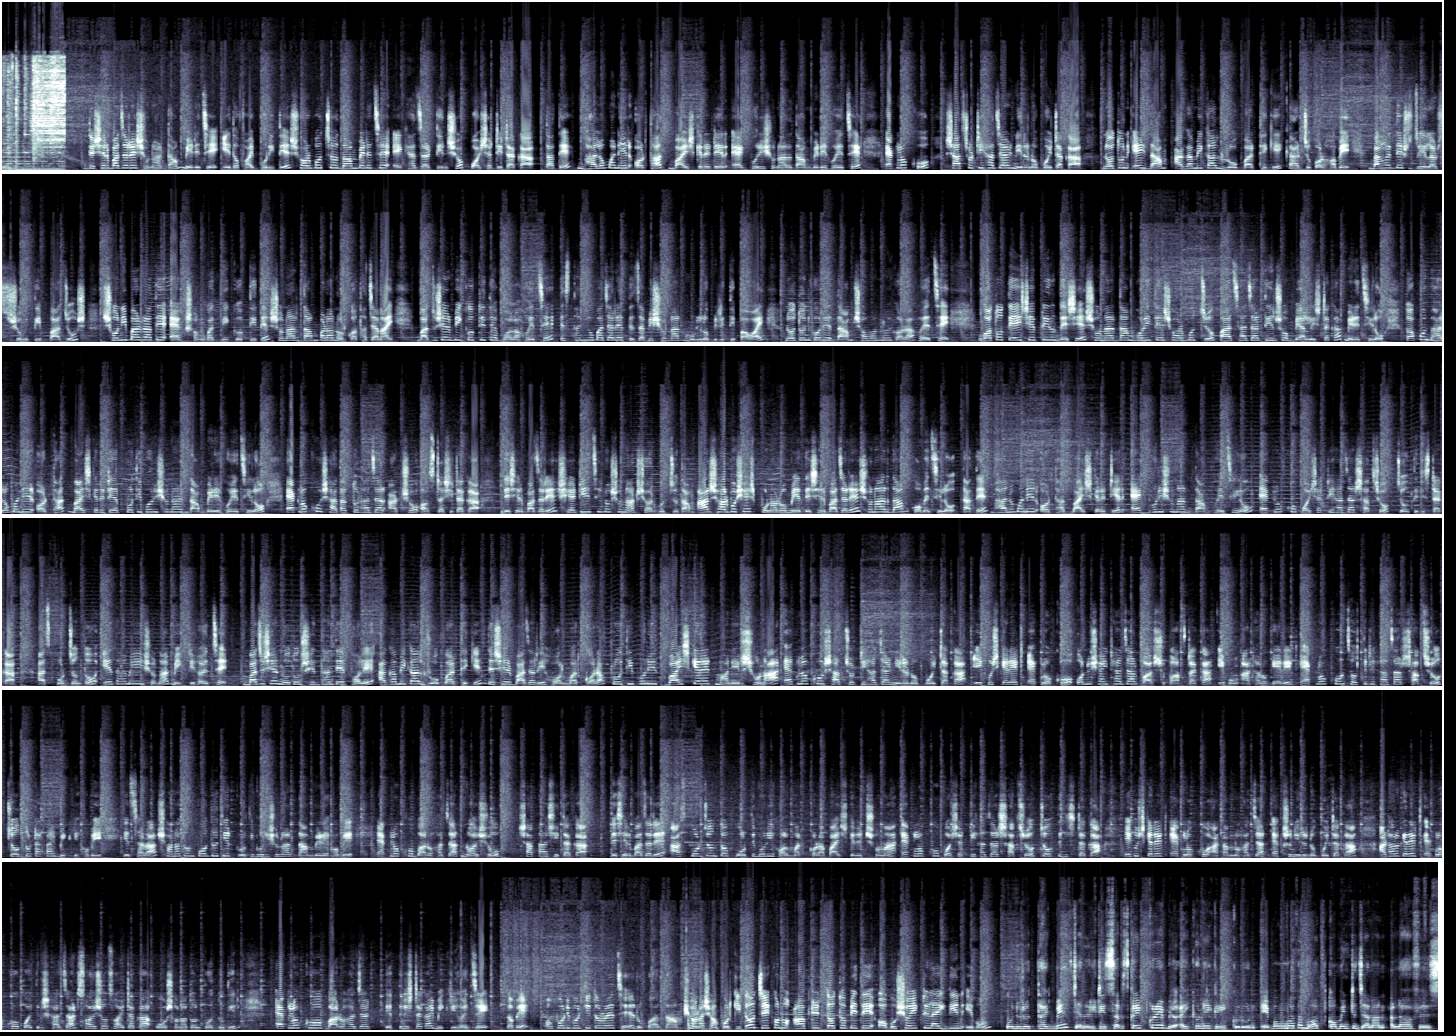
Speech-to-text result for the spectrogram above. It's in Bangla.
Thank you. দেশের বাজারে সোনার দাম বেড়েছে। এ দফায় ভরিতে সর্বোচ্চ দাম বেড়েছে এক হাজার তিনশো পঁয়ষট্টি টাকা। তাতে ভালো মানের অর্থাৎ বাইশ ক্যারেটের এক ভরি সোনার দাম বেড়ে হয়েছে এক লক্ষ সাতষট্টি হাজার নিরানব্বই টাকা। নতুন এই দাম আগামীকাল রোববার থেকে কার্যকর হবে। বাংলাদেশ জুয়েলার্স সমিতি বাজুস শনিবার রাতে এক সংবাদ বিজ্ঞপ্তিতে সোনার দাম বাড়ানোর কথা জানায়। বাজুসের বিজ্ঞপ্তিতে বলা হয়েছে, স্থানীয় বাজারে তেজাবি সোনার মূল্য বৃদ্ধি পাওয়ায় নতুন করে দাম সমন্বয় করা হয়েছে। গত তেইশ এপ্রিল দেশে সোনার দাম ভরিতে সর্বোচ্চ পাঁচ হাজার তিনশো বিয়াল্লিশ টাকা বেড়েছিল। তখন ভালো মানের অর্থাৎ বাইশ ক্যারেটের প্রতি ভরি সোনার দাম বেড়ে হয়েছিল এক লক্ষ সাতাত্তর হাজার আটশো অষ্টাশি টাকা। দেশের বাজারে সেটি ছিল সোনার সর্বোচ্চ দাম। আর সর্বশেষ পনেরো মে দেশের বাজারে সোনার দাম কমেছিল। তাতে ভালো মানের অর্থাৎ বাইশ ক্যারেটের এক ভরি সোনার দাম হয়েছিল এক লক্ষ পঁয়ষট্টি হাজার সাতশো চৌত্রিশ টাকা। আজ পর্যন্ত এ দামে এই সোনা বিক্রি হয়েছে। বাজুসের নতুন সিদ্ধান্তের ফলে আগামীকাল রোববার থেকে দেশের বাজারে হলমার্ক করা প্রতি ভরি বাইশ ক্যারেট মানের সোনা এক লক্ষ সাতষট্টি হাজার নিরানব্বই টাকা, একুশ ক্যারেট এক লক্ষ উনষাট হাজার পাঁচশো পাঁচ টাকা এবং আঠারো ক্যারেট এক লক্ষ ছত্রিশ হাজার সাতশো চোদ্দ টাকায় বিক্রি হবে। এছাড়া সনাতন পদ্ধতির প্রতি ভরি সোনার দাম বেড়ে হবে এক লক্ষ বারো হাজার নয়শো সাতাশি টাকা। দেশের বাজারে আজ পর্যন্ত প্রতি ভরি হলমার্ক করা বাইশ ক্যারেট সোনা এক লক্ষ পঁয়ষট্টি হাজার সাতশো চৌত্রিশ টাকা, একুশ ক্যারেট এক লক্ষ আটান্ন হাজার একশো নিরানব্বই টাকা, আঠারো ক্যারেট এক লক্ষ পঁয়ত্রিশ হাজার ছয়শো ছয় টাকা ও সনাতন পদ্ধতির এক লক্ষ বারো হাজার তেত্রিশ টাকায় বিক্রি হয়েছে। তবে অপরিবর্তিত রয়েছে রূপার দাম। সোনা সম্পর্কিত যে কোনো আপডেট তথ্য পেতে অবশ্যই একটি লাইক দিন এবং অনুরোধ থাকবে চ্যানেলটি সাবস্ক্রাইব করে বেল আইকনে ক্লিক করুন এবং মতামত কমেন্টে জানান। আল্লাহ হাফেজ।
